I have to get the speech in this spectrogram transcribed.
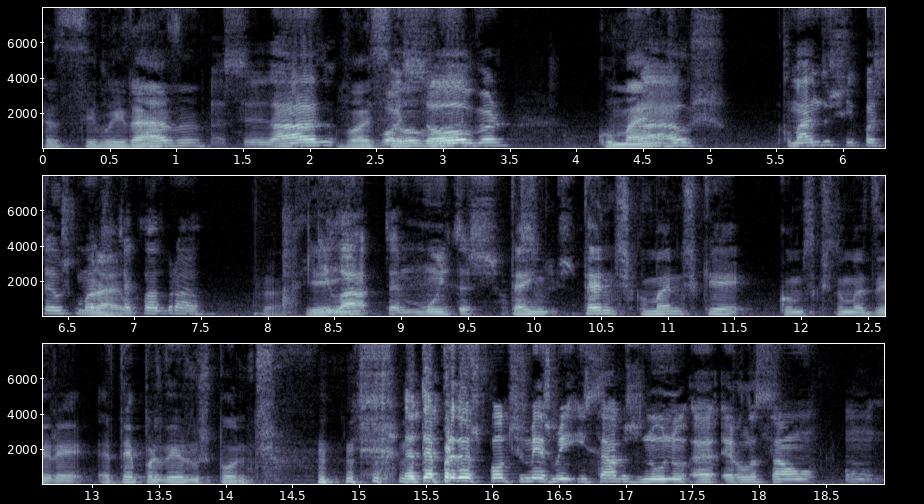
Acessibilidade. Acessibilidade. Voice-over. Voice comandos comandos e depois tem os comandos Braille. do teclado Braille. E, e, lá tem muitas Tem opções. tantos comandos que é, como se costuma dizer, é até perder os pontos. até perder os pontos mesmo. E, e sabes, Nuno, a, a relação. Um,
